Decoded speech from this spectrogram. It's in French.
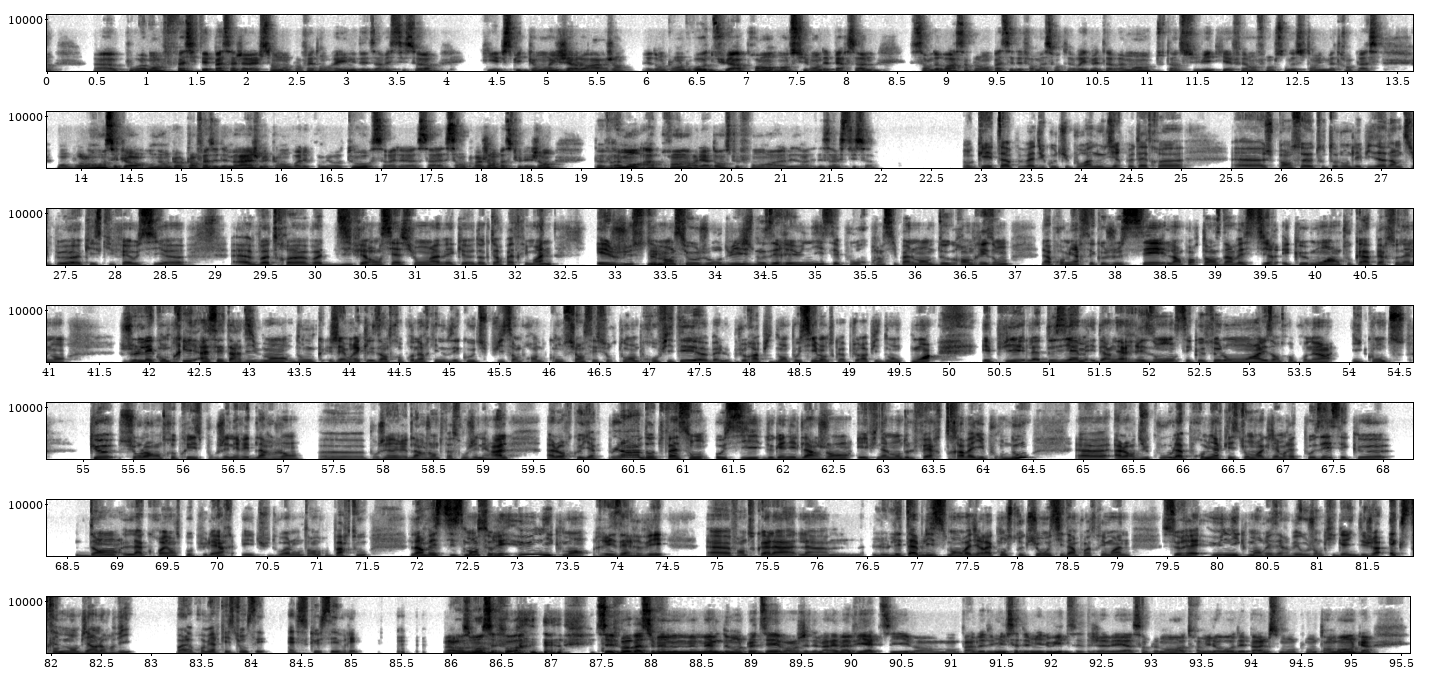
euh, pour vraiment faciliter le passage à l'action. Donc, en fait, on réunit des investisseurs qui expliquent comment ils gèrent leur argent. Et donc, en gros, tu apprends en suivant des personnes sans devoir simplement passer des formations théoriques, mais tu as vraiment tout un suivi qui est fait en fonction de ce que tu as envie de mettre en place. Bon, pour le moment, c'est qu'on est encore en phase de démarrage, mais quand on voit les premiers retours, c'est vrai c'est encourageant parce que les gens peuvent vraiment apprendre en regardant ce que font euh, les, investisseurs. Ok, top. Bah, du coup, tu pourras nous dire peut-être, euh, euh, je pense, tout au long de l'épisode, un petit peu qu'est-ce qui fait aussi votre, votre différenciation avec Docteur Patrimoine. Et justement, mmh si aujourd'hui je nous ai réunis, c'est pour principalement deux grandes raisons. La première, c'est que je sais l'importance d'investir et que moi, en tout cas, personnellement, je l'ai compris assez tardivement, donc j'aimerais que les entrepreneurs qui nous écoutent puissent en prendre conscience et surtout en profiter euh, bah, le plus rapidement possible, en tout cas plus rapidement que moi. Et puis la deuxième et dernière raison, c'est que selon moi, les entrepreneurs, ils comptent que sur leur entreprise pour générer de l'argent, euh, pour générer de l'argent de façon générale, alors qu'il y a plein d'autres façons aussi de gagner de l'argent et finalement de le faire travailler pour nous. Euh, alors du coup, la première question que j'aimerais te poser, c'est que dans la croyance populaire, et tu dois l'entendre partout, l'investissement serait uniquement réservé, euh, enfin en tout cas l'établissement, on va dire la construction aussi d'un patrimoine serait uniquement réservé aux gens qui gagnent déjà extrêmement bien leur vie. Voilà, la première question, c'est est-ce que c'est vrai? Heureusement, c'est faux. c'est faux parce que même, même de mon côté, bon, j'ai démarré ma vie active, on, parle de 2007-2008, j'avais euh, simplement 3000 euros d'épargne sur mon compte en banque.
